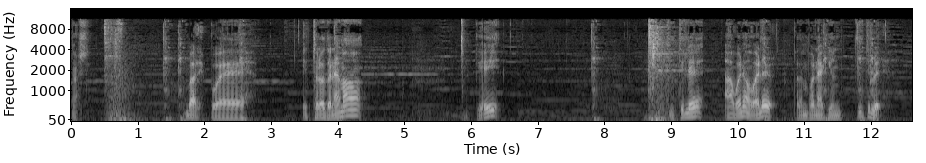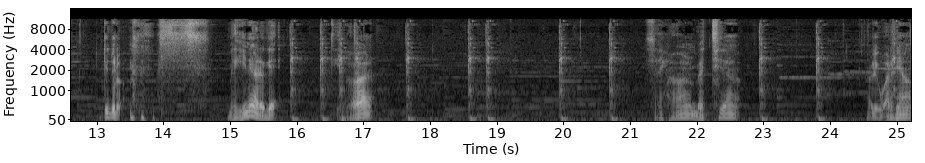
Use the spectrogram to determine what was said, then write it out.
No sé. Vale, pues Esto lo tenemos. Ok Título. Ah, bueno, vale. Podemos poner aquí un título. Título. ¿Beginner o qué? Igual Saihon, bestia. Holy Guardian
